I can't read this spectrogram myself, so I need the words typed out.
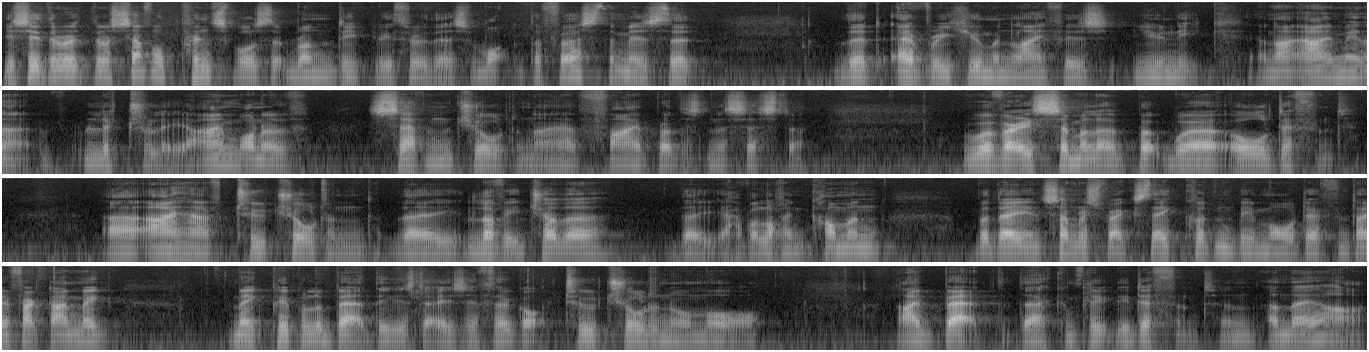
You see, there are, there are several principles that run deeply through this. What, the first of them is that that every human life is unique, and I, I mean that literally. I'm one of seven children. I have five brothers and a sister. We're very similar, but we're all different. Uh, I have two children. They love each other. They have a lot in common, but they, in some respects, they couldn't be more different. In fact, I make make people a bet these days if they've got two children or more. I bet that they're completely different, and, and they are.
